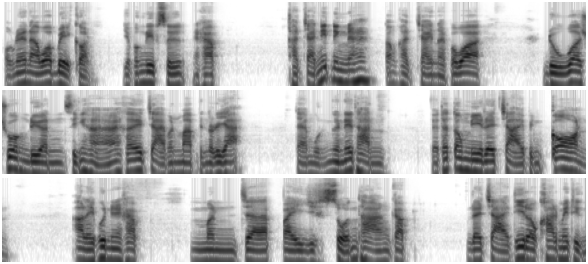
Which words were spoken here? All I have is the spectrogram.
ผมแนะนำว่าเบรกก่อนอย่าเพิ่งรีบซื้อนะครับขัดใจนิดนึงนะฮะต้องขัดใจหน่อยเพราะว่าดูว่าช่วงเดือนสิงหาค่าใช้จ่ายมันมาเป็นระยะ แต่หมุนเงินได้ทัน แต่ถ้าต้องมีรายจ่ายเป็นก้อน อะไรพวกนี้นะครับ มันจะไปสวนทางกับรายจ่ายที่เราคาดไม่ถึง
